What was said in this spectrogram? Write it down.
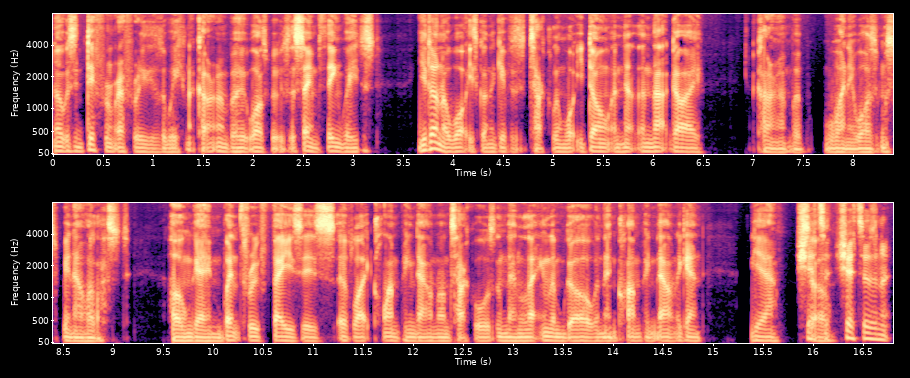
No, it was a different referee the other week, and I can't remember who it was, but it was the same thing where you just you don't know what he's going to give as a tackle and what you don't, and that, and that guy, I can't remember when it was. It must have been our last home game. Went through phases of like clamping down on tackles and then letting them go and then clamping down again. Yeah, Shit, so- shit, isn't it?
